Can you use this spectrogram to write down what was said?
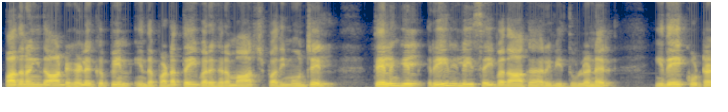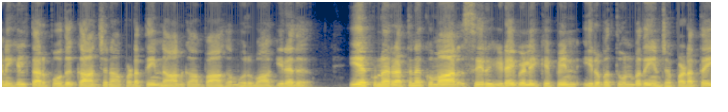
பதினைந்து ஆண்டுகளுக்கு பின் இந்த படத்தை வருகிற மார்ச் பதிமூன்றில் தெலுங்கில் ரீ ரிலீஸ் செய்வதாக அறிவித்துள்ளனர். இதே கூட்டணியில் தற்போது காஞ்சனா படத்தின் நான்காம் பாகம் உருவாகிறது. இயக்குனர் ரத்னகுமார் சிறு இடைவெளிக்கு பின் இருபத்தி ஒன்பது என்ற படத்தை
